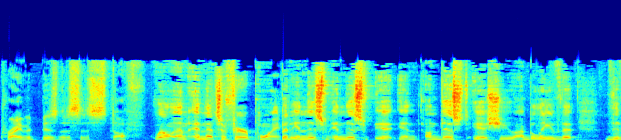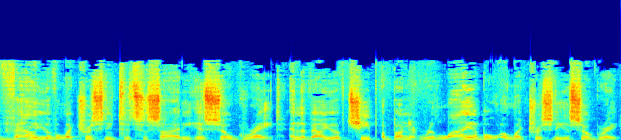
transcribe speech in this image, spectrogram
private businesses stuff. Well, and, and that's a fair point. But in this, in this, in, on this issue, I believe that the value of electricity to society is so great, and the value of cheap, abundant, reliable electricity is so great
